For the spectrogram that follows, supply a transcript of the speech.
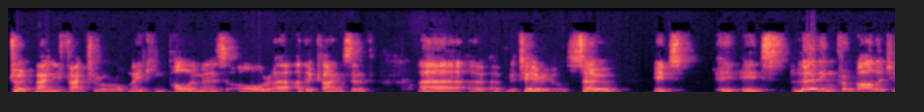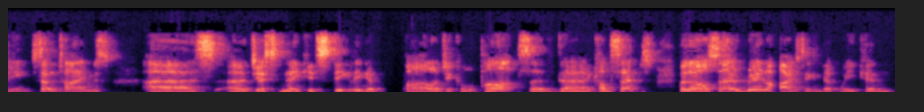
drug manufacture or making polymers or uh, other kinds of, uh, of materials. So it's, it's learning from biology, sometimes uh, uh, just naked stealing of biological parts and uh, concepts, but also realizing that we can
